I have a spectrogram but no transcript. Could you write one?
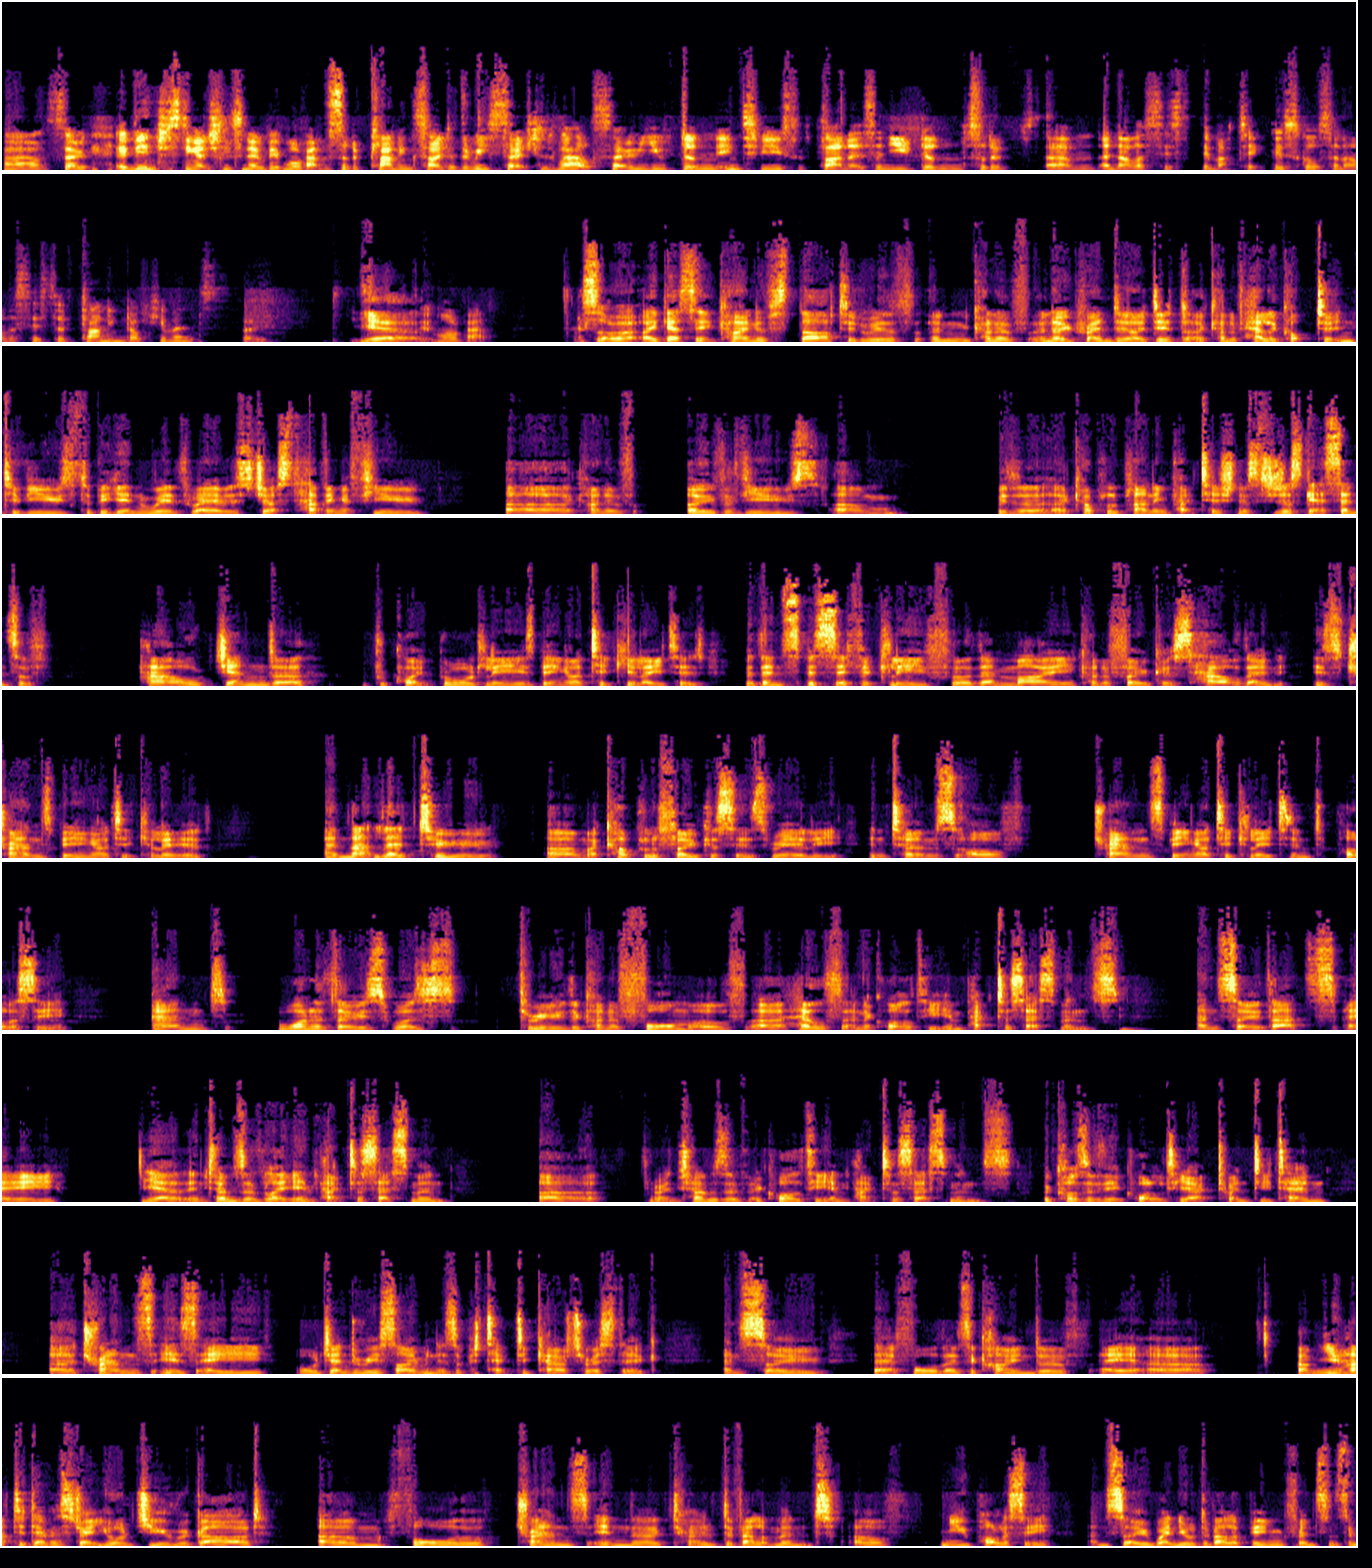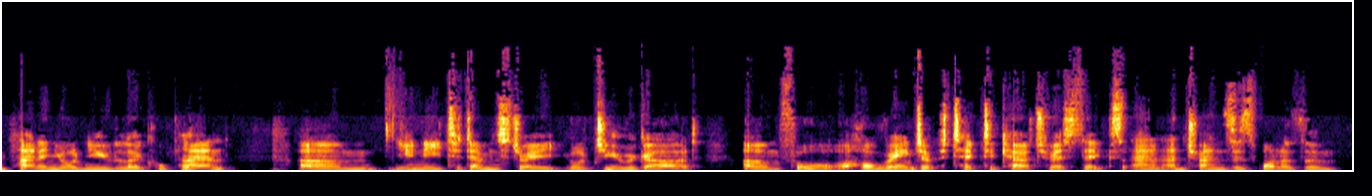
Wow. So it'd be interesting actually to know a bit more about the sort of planning side of the research as well. So you've done interviews with planners and you've done sort of um, analysis, thematic discourse analysis of planning documents. So yeah, a bit more about. So I guess it kind of started with and kind of an open ended. I did a kind of helicopter interviews to begin with, where it was just having a few uh, kind of overviews um, with a, a couple of planning practitioners to just get a sense of how gender quite broadly is being articulated, but then specifically for then my kind of focus, how then is trans being articulated? And that led to um, a couple of focuses really in terms of trans being articulated into policy. And one of those was through the kind of form of uh, health and equality impact assessments. Mm. And so that's a, yeah, in terms of like impact assessment, uh, or in terms of equality impact assessments, because of the Equality Act 2010, uh, trans is a, or gender reassignment is a protected characteristic. And so, therefore, there's a kind of a, uh, um, you have to demonstrate your due regard um, for trans in the kind of development of new policy. And so, when you're developing, for instance, in planning your new local plan, um, you need to demonstrate your due regard um, for a whole range of protected characteristics, and, and trans is one of them.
